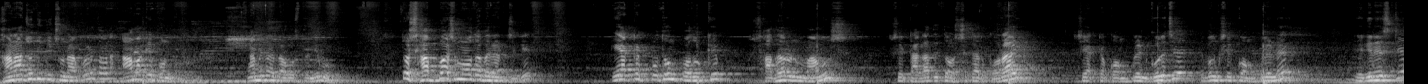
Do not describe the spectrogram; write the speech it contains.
থানা যদি কিছু না করে, তাহলে আমাকে ফোন করুন। আমি তার ব্যবস্থা নেব। তো সাব্বাস মমতা ব্যানার্জিকে এ একটা প্রথম পদক্ষেপ সাধারণ মানুষ সে টাকা দিতে অস্বীকার করায়, সে একটা কমপ্লেন করেছে এবং সেই কমপ্লেনের এগেনস্টে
